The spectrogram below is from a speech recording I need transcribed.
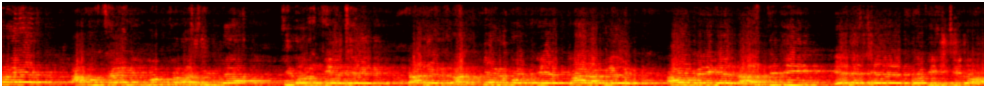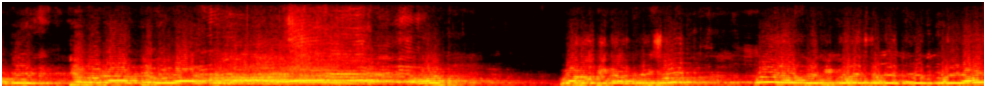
করে আবু সাইদ মুক্ত বাসিন্দা জীবন দিয়েছে। তাদের রক্তের উপর দিয়ে পাড়া দিয়ে আওয়ামী লীগের রাজনীতি এদেশে প্রতিষ্ঠিত হবে। দেব না দেব না দেব না। এবং গণ অধিকার পরিষদ কোন রাজনৈতিক দলের সাথে জোট করে নাই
